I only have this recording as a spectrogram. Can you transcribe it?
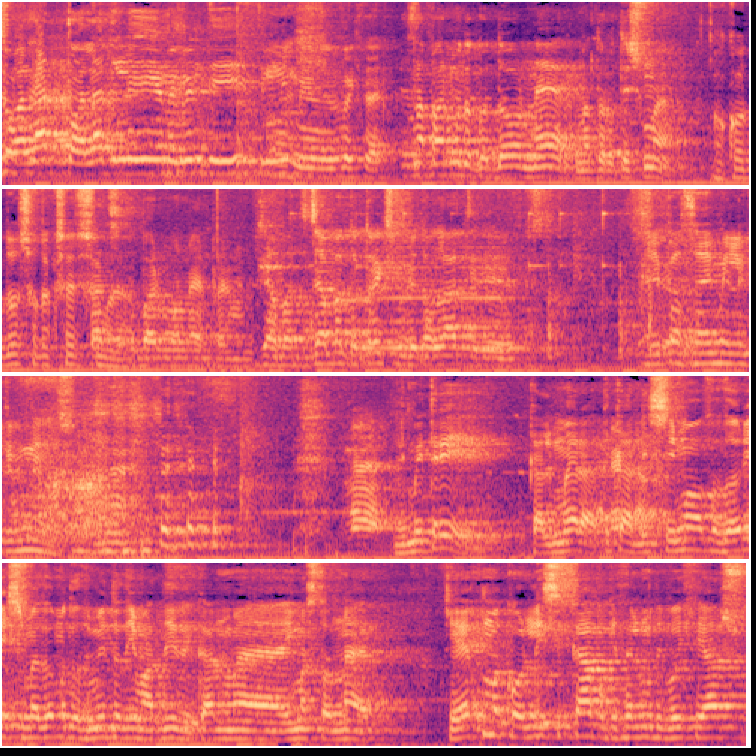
Το αλάτι, το αλάτι λέει ανεβαίνει τη, τη μνήμη, ε, βοηθάει. Θες να πάρουμε τον κοντό νερ, να το ρωτήσουμε; Ο κοντός θα το ξέρεις Κάτσε, σίγουρα. θα πάρουμε νερ, παίρνουμε. Τζάμπα, τζάμπα το τρέξιμο και το λάτι. ρε. Είπα θα είμαι ειλικρινής. Δημήτρη, καλημέρα. Τι κάνεις, είμαι ο Θοδωρής, είμαι εδώ με τον Δημήτρη Διαμαντίδη. Κάνουμε, είμαστε στο ΝΕΡ και έχουμε κολλήσει κάπου και θέλουμε τη βοήθειά σου.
